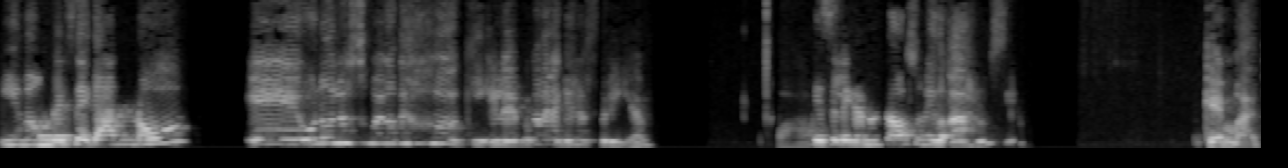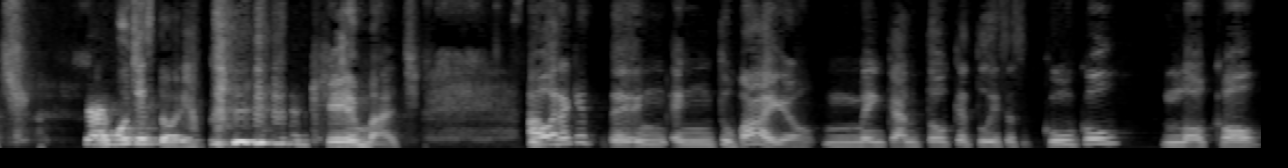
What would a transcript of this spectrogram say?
y donde se ganó eh, uno de los juegos de hockey en la época de la Guerra Fría, que se le ganó a Estados Unidos a Rusia. Qué match. Sea, hay mucha historia. Qué match. Ahora que en, en tu bio me encantó que tú dices Google Local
